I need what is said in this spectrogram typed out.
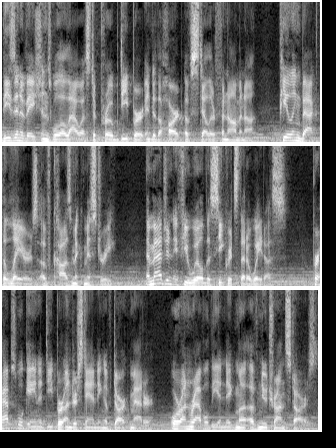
These innovations will allow us to probe deeper into the heart of stellar phenomena, peeling back the layers of cosmic mystery. Imagine, if you will, the secrets that await us. Perhaps we'll gain a deeper understanding of dark matter, or unravel the enigma of neutron stars.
